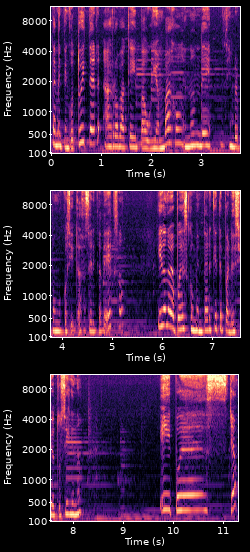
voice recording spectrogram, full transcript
también tengo Twitter, arroba kpau-bajo, en donde siempre pongo cositas acerca de EXO. Y donde me puedes comentar qué te pareció tu signo. Y pues ya,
